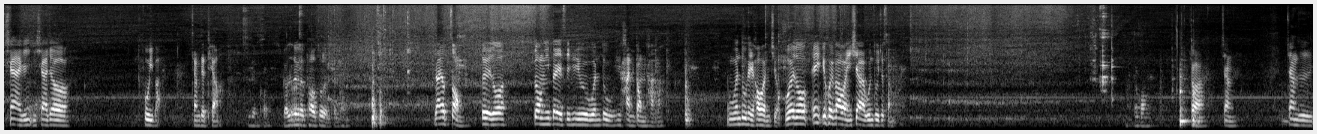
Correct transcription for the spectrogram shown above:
现在已经一下就负一百，这样就跳，吃的很快，表示这个炮做的很成功。那又重，所以说不容易被 CPU 温度去撼动它，温度可以 hold 很久，不会说哎、一挥发完一下温度就上来。打光，对啊，这样，这样子，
